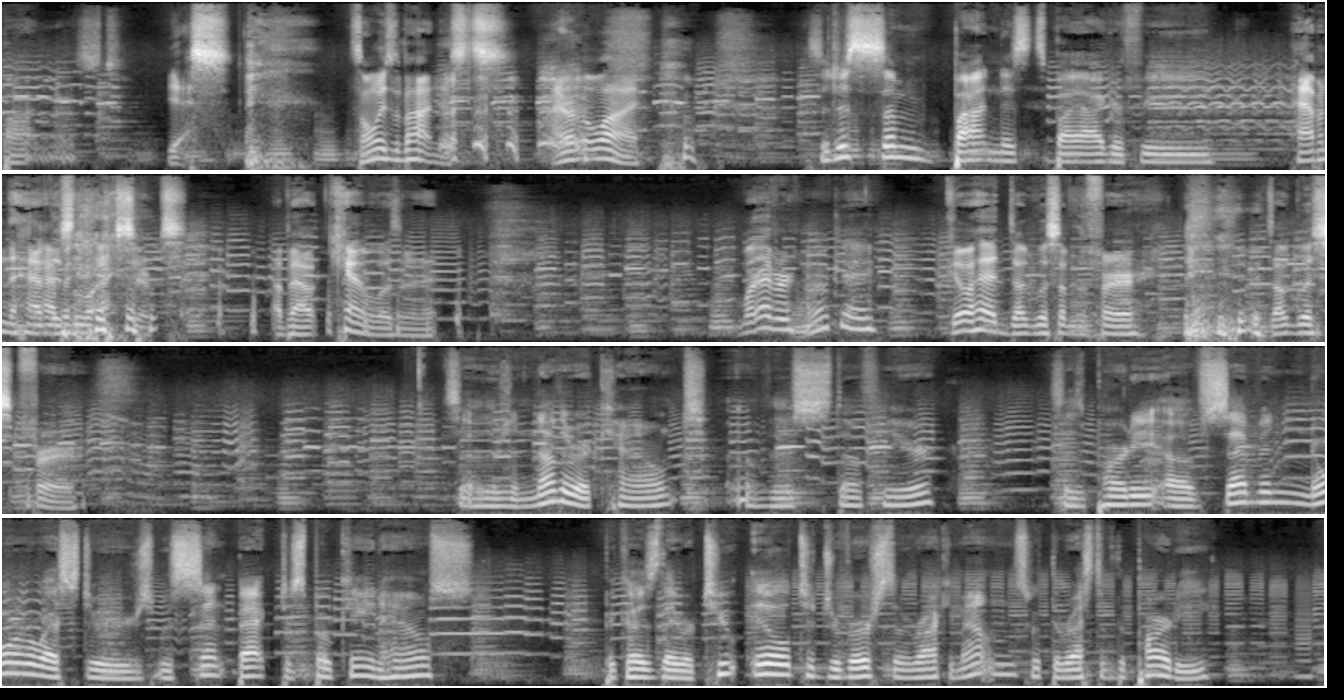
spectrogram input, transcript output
Botanist. Yes. It's always the botanists. I don't know why. So just some botanist's biography. Happen to have this little excerpt about cannibalism in it. Whatever. Okay. Go ahead, Douglas of the Fir. Douglas Fir. So there's another account of this stuff here. It says a party of seven Nor'westers was sent back to Spokane House because they were too ill to traverse the Rocky Mountains with the rest of the party.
